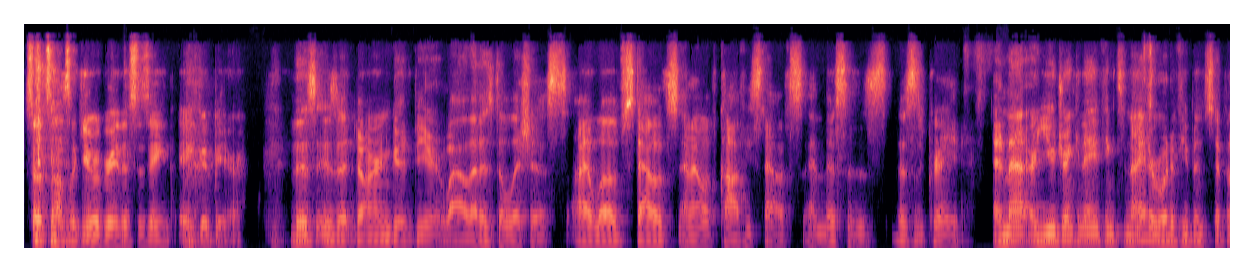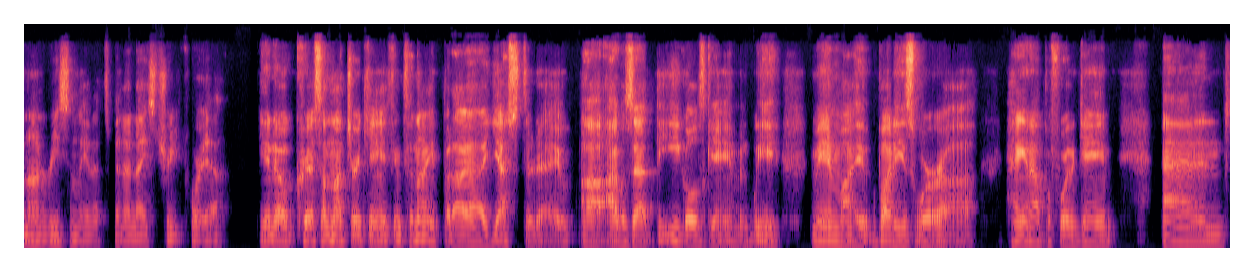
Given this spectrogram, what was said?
so it sounds like you agree this is a, a good beer This is a darn good beer. Wow, that is delicious. I love stouts and I love coffee stouts, and this is this is great. And Matt, are you drinking anything tonight, or what have you been sipping on recently that's been a nice treat for you? you know chris i'm not drinking anything tonight but I, uh, yesterday uh, i was at the eagles game and we me and my buddies were uh, hanging out before the game and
